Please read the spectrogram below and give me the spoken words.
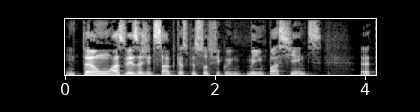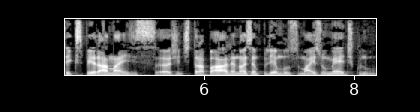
Então, às vezes a gente sabe que as pessoas ficam meio impacientes, é, ter que esperar, mas a gente trabalha, nós ampliamos mais o médico no,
